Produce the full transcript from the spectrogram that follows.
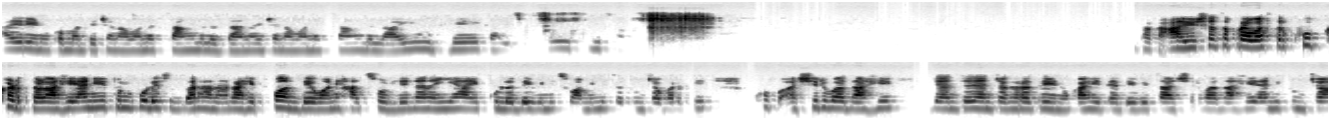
आई रेणुका मातेच्या नावानं सांग मला जानाईच्या नावानं सांग मला आई उभे काय हे श्री स्वामी. बघा आयुष्याचा प्रवास तर खूप खडतळ आहे आणि इथून पुढे सुद्धा राहणार आहे. पण देवाने हात सोडलेला नाही आहे कुलदेवीने स्वामीनीचा तुमच्यावरती खूप आशीर्वाद आहे. ज्यांच्या ज्यांच्या घरात रेणुका आहे त्या देवीचा आशीर्वाद आहे आणि तुमच्या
